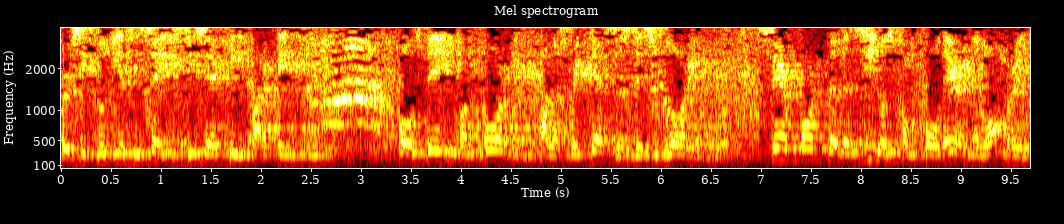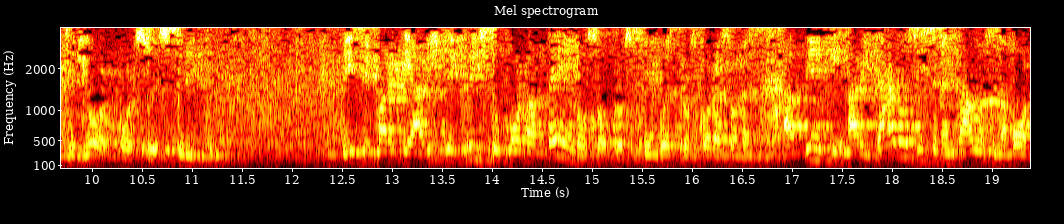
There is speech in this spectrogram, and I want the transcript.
Versículo 16 dice aquí, para que os dé conforme a las riquezas de su gloria, ser fortalecidos con poder en el hombre interior por su espíritu. Dice, para que habite Cristo por la fe en vosotros, en vuestros corazones, a fin que, arriesgados y cementados en amor,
